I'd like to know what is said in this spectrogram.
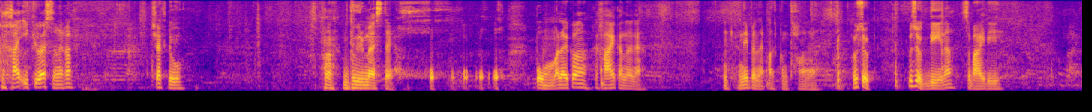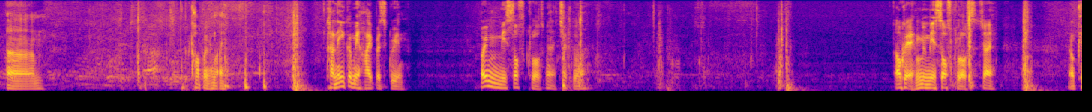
คล้ายๆ EQS นะครับ เช็คดูฮะบูลมาสเตอร์ปุ่มอะไรก็คล้ายๆกันเลยนะ อันนี้เป็นอะไรอัดคอนโทรลเลยรู้สึก รู้สึกดีนะ สบายดีเข้าไปข้างในคันนี้ก็มีไฮเปอร์สกรีน เฮ้ยมันมี soft close ไหมเนี่ยเช็คดูนะโอเคม่มี soft close ใช่ โอเค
